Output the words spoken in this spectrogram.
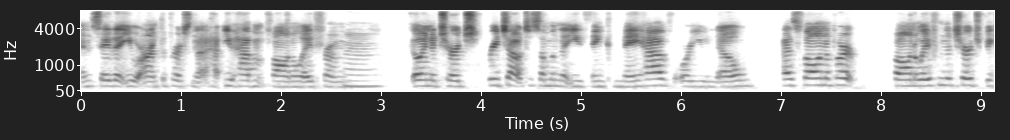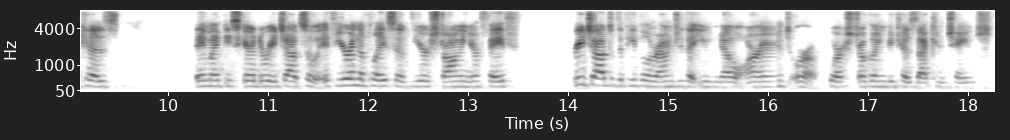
and say that you aren't the person that ha- you haven't fallen away from Mm, going to church reach out to someone that you think may have or you know has fallen apart fallen away from the church because they might be scared to reach out so if you're in the place of you're strong in your faith reach out to the people around you that you know aren't or who are struggling because that can change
